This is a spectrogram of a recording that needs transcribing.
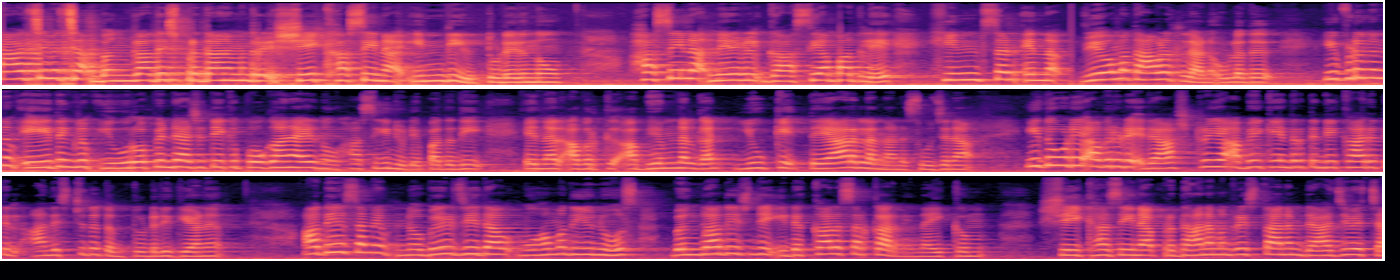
രാജിവെച്ച ബംഗ്ലാദേശ് പ്രധാനമന്ത്രി ഷെയ്ഖ് ഹസീന ഇന്ത്യയിൽ തുടരുന്നു. ഹസീന നിലവിൽ ഗാസിയാബാദിലെ ഹിൻസൺ എന്ന വ്യോമതാവളത്തിലാണ് ഉള്ളത്. ഇവിടെ നിന്നും ഏതെങ്കിലും യൂറോപ്യൻ രാജ്യത്തേക്ക് പോകാനായിരുന്നു ഹസീനയുടെ പദ്ധതി. എന്നാൽ അവർക്ക് അഭയം നൽകാൻ യു കെ തയ്യാറല്ലെന്നാണ് സൂചന. ഇതോടെ അവരുടെ രാഷ്ട്രീയ അഭയകേന്ദ്രത്തിന്റെ കാര്യത്തിൽ അനിശ്ചിതത്വം തുടരുകയാണ്. അതേസമയം നൊബേൽ ജേതാവ് മുഹമ്മദ് യൂനൂസ് ബംഗ്ലാദേശിന്റെ ഇടക്കാല സർക്കാരിനെ നയിക്കും. ഷെയ്ഖ് ഹസീന പ്രധാനമന്ത്രി സ്ഥാനം രാജിവെച്ച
